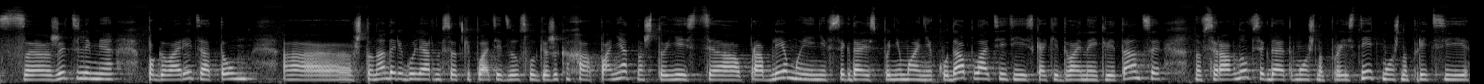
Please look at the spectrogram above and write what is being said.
с жителями поговорить о том, что надо регулярно все-таки платить за услуги ЖКХ. Понятно, что есть а, проблемы и не всегда есть понимание, куда платить, есть какие-то двойные квитанции, но все равно всегда это можно прояснить, можно прийти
